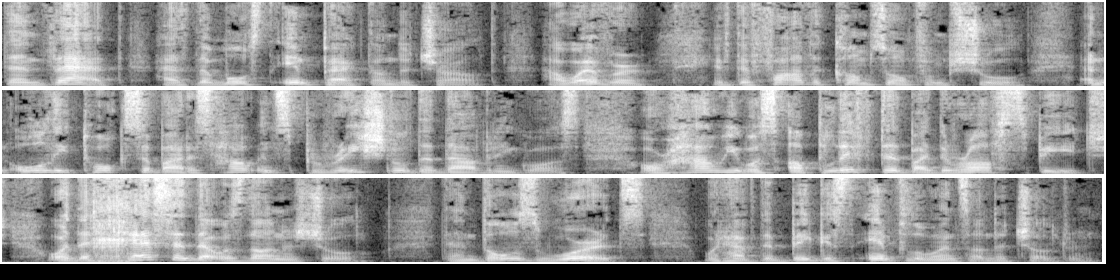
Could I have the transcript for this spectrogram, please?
then that has the most impact on the child. However, if the father comes home from shul and all he talks about is how inspirational the davening was, or how he was uplifted by the Rav's speech, or the chesed that was done in shul, then those words would have the biggest influence on the children.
